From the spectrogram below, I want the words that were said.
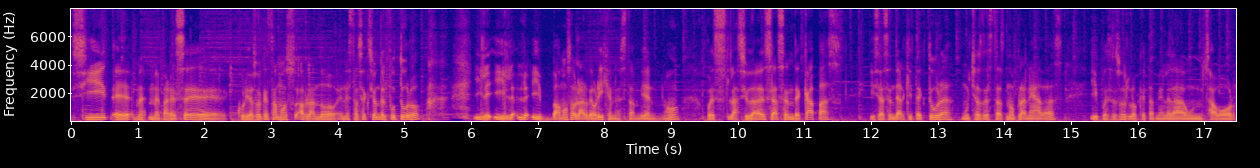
Sí, eh, me, parece curioso que estamos hablando en esta sección del futuro y, y vamos a hablar de orígenes también, ¿no? Pues las ciudades se hacen de capas y se hacen de arquitectura, muchas de estas no planeadas, y pues eso es lo que también le da un sabor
